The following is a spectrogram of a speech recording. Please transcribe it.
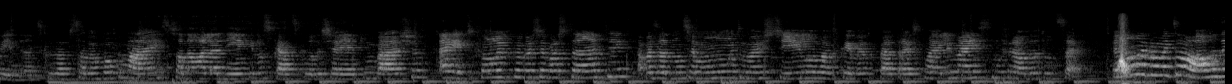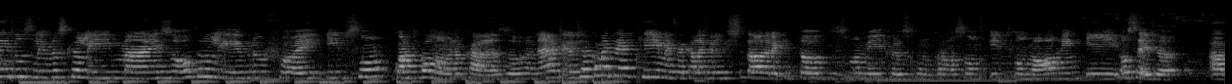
vida. Se quiser saber um pouco mais, só dá uma olhadinha aqui nos cards que eu vou deixar aí aqui embaixo. É isso, foi um livro que eu gostei bastante, apesar de não ser muito meu estilo, eu fiquei meio pé atrás com ele, mas no final deu tudo certo. Eu não lembro muito a ordem dos livros que eu li, mas outro livro foi Y, quarto volume no caso, né? Eu já comentei aqui, mas é aquela velha história que todos os mamíferos com cromossomo Y morrem, e, ou seja, a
